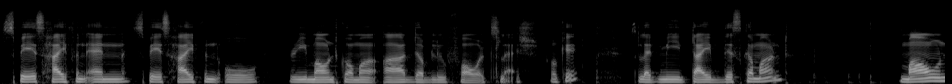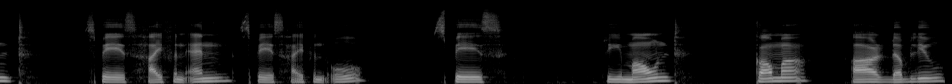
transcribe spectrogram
space hyphen n space hyphen o remount comma rw forward slash. Okay? So let me type this command. Mount space hyphen n space hyphen o space remount comma rw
